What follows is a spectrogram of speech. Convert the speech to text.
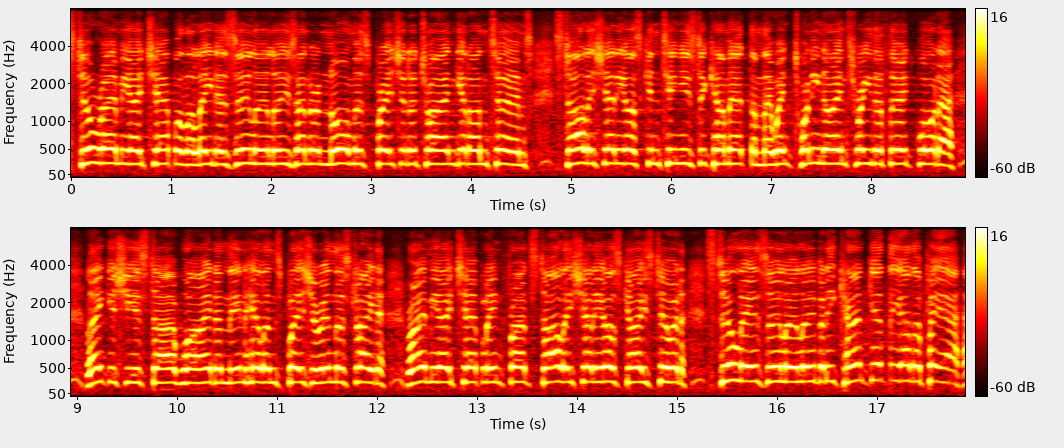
Still Romeo Chapel, the leader. Zululu's under enormous pressure to try and get on terms. Stylish Adios continues to come at them. They went 29-3 the third quarter. Lancashire Star wide and then Helen's Pleasure in the straight. Romeo Chapel in front. Stylish Adios goes to it. Still there Zululu, but he can't get the other pair.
